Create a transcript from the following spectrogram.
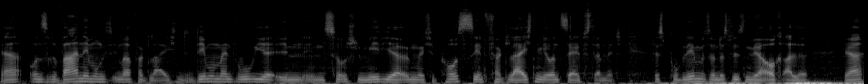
Ja, unsere Wahrnehmung ist immer vergleichend. In dem Moment, wo wir in, in Social Media irgendwelche Posts sehen, vergleichen wir uns selbst damit. Das Problem ist, und das wissen wir auch alle, ja,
